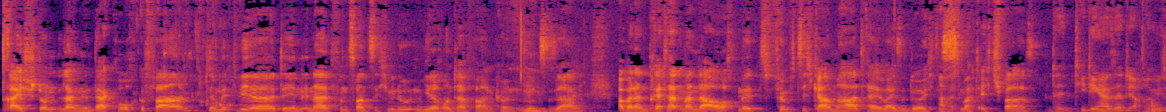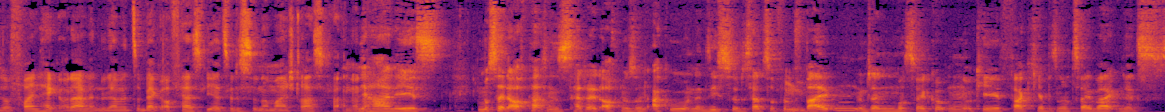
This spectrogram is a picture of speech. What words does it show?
drei Stunden lang den Berg hochgefahren, damit wir den innerhalb von 20 Minuten wieder runterfahren konnten Mhm. sozusagen. Aber dann brettert man da auch mit 50 km/h teilweise durch, das Aber- macht echt Spaß. Die- Die Dinger sind ja auch irgendwie so voll ein Heck, oder? Wenn du damit so bergauf fährst, wie als würdest du normal Straße fahren, oder? Ja, nee, es, du musst halt aufpassen, es hat halt auch nur so einen Akku und dann siehst du, das hat so fünf Mhm. Balken und dann musst du halt gucken, okay, fuck, ich habe jetzt noch zwei Balken, jetzt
